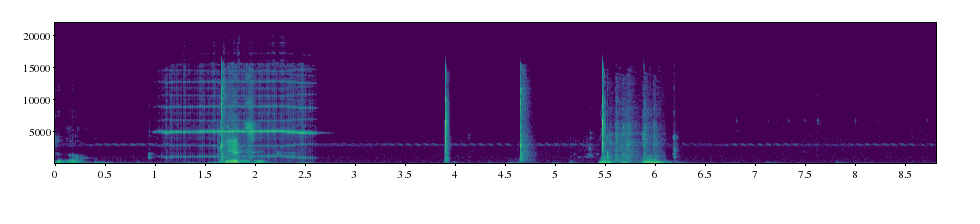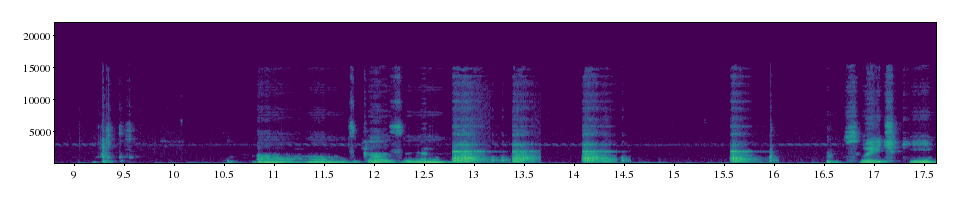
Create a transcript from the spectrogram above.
Co to? Piecyk. Aha, z gazem. Słoiczki.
